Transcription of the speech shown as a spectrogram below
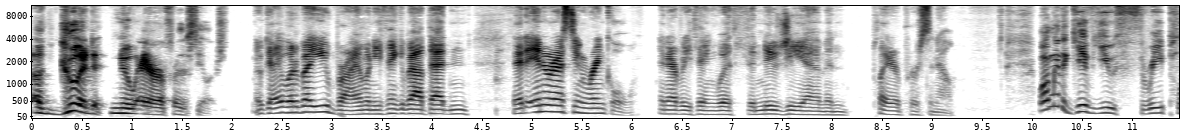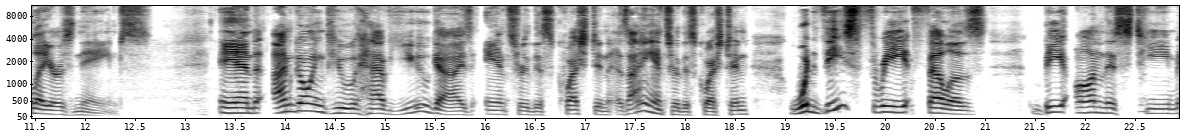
a good new era for the Steelers. Okay, what about you Brian when you think about that and that interesting wrinkle and everything with the new GM and player personnel? Well, I'm going to give you three players' names. And I'm going to have you guys answer this question as I answer this question. Would these three fellas be on this team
